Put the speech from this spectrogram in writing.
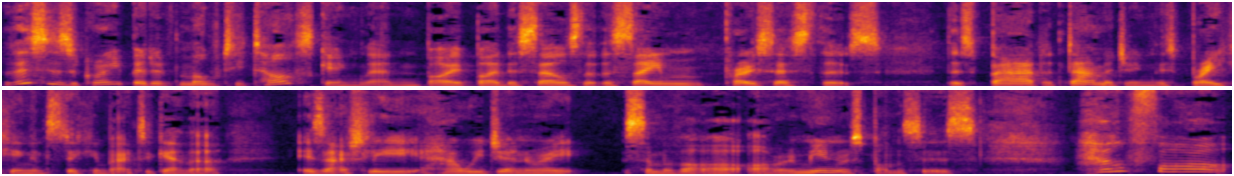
This is a great bit of multitasking then by, by the cells that the same process that's that's bad at damaging, this breaking and sticking back together, is actually how we generate some of our, our immune responses. How far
